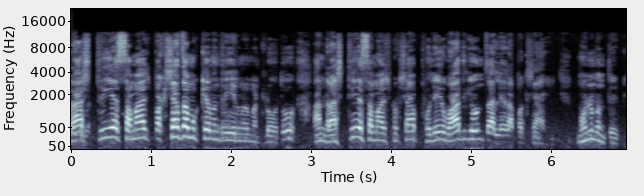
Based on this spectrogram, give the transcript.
राष्ट्रीय समाज पक्षाचा मुख्यमंत्री येईल म्हणून म्हटलो होतो. आणि राष्ट्रीय समाज पक्ष हा फुले वाद घेऊन चाललेला पक्ष आहे म्हणून म्हणतोय मी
